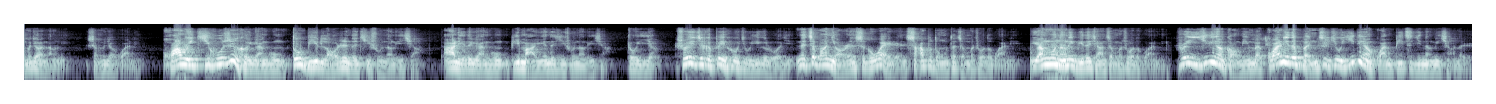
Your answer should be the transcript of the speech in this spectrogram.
么叫能力？什么叫管理？华为几乎任何员工都比老任的技术能力强，阿里的员工比马云的技术能力强，都一样。所以这个背后就一个逻辑，那这帮鸟人是个外人，啥不懂，他怎么做的管理？员工能力比他强，怎么做的管理？所以一定要搞明白，管理的本质就一定要管比自己能力强的人。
